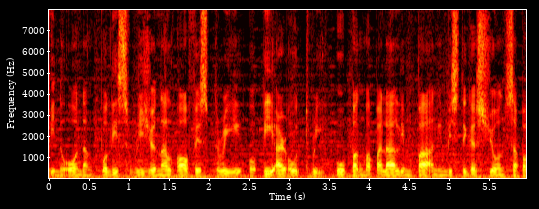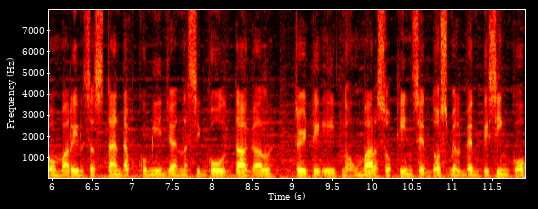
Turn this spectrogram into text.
binuo ng Police Regional Office 3 o PRO3 upang mapalalim pa ang investigasyon sa pamamaril sa stand-up comedian na si Gold Dagal, 38 noong Marso 15, 2025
